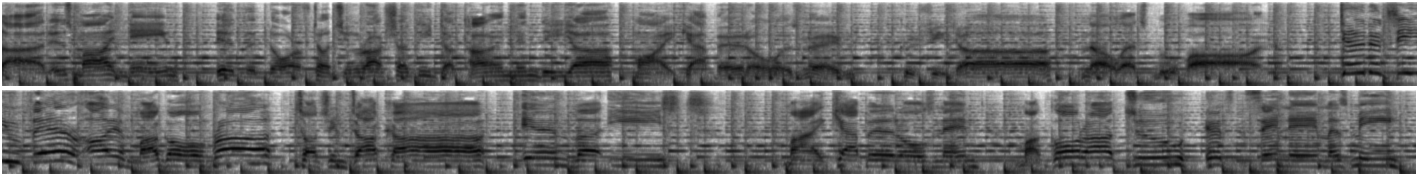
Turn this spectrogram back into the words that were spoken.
that is my name. In the north, touching Rajshahi, Dhaka in India. Uh, my capital is named Kushtia. Now let's move on. Didn't see you there. I am Magura, touching Dhaka in the east. My capital's name Magura too. It's the same name as me.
